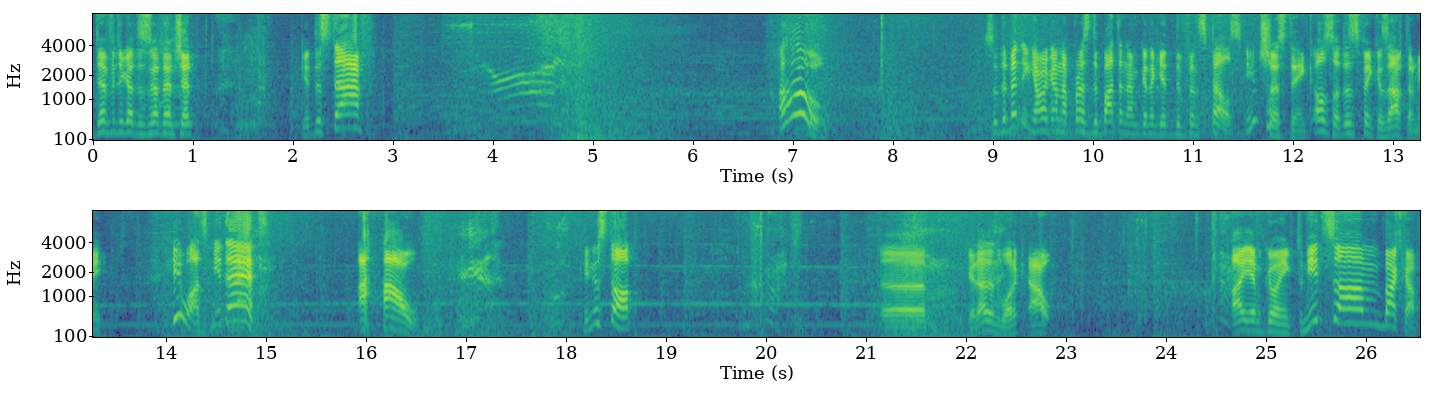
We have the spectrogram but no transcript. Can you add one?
Definitely got his attention. Get the staff. Oh. So depending how I'm gonna press the button, I'm gonna get different spells. Interesting. Also, this thing is after me. He wants me dead. Ow. Can you stop? Uh, okay, that didn't work. Ow. I am going to need some backup.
